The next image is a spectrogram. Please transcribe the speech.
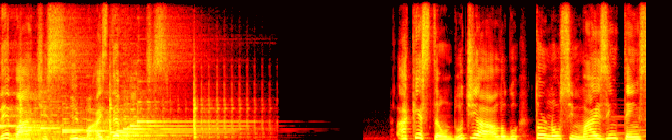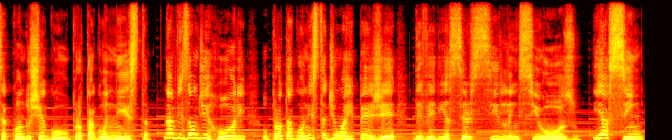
Debates e mais debates. A questão do diálogo tornou-se mais intensa quando chegou o protagonista. Na visão de Rory, o protagonista de um RPG deveria ser silencioso. E assim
